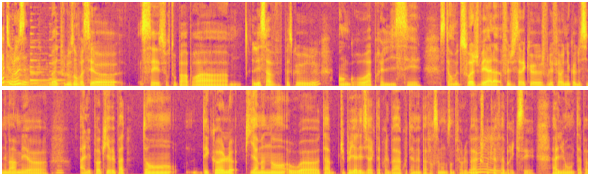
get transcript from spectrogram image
pourquoi Toulouse? Bah, Toulouse, en vrai, c'est euh, c'est surtout par rapport à euh, les Saves, parce que Mhm. en gros, après le lycée, c'était en mode soit je vais à la. Enfin, je savais que je voulais faire une école de cinéma, mais euh, Mhm. à l'époque, il n'y avait pas tant d'écoles qu'il y a maintenant où euh, t'as- tu peux y aller direct après le bac, où tu n'as même pas forcément besoin de faire le bac. Je crois que la Mhm. fabrique, c'est à Lyon, tu n'as pas,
